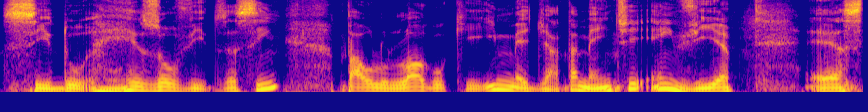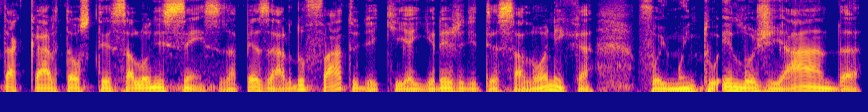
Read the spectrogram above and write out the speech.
sido resolvidos. Assim, Paulo logo que imediatamente envia esta carta aos Tessalonicenses, apesar do fato de que a igreja de Tessalônica foi muito elogiada,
